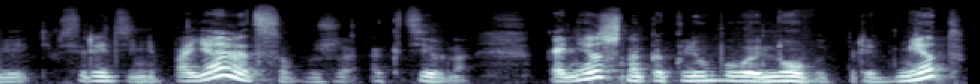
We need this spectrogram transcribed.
веке в середине появится уже активно, конечно, как любой новый предмет,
